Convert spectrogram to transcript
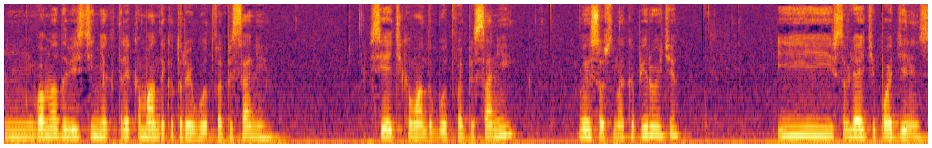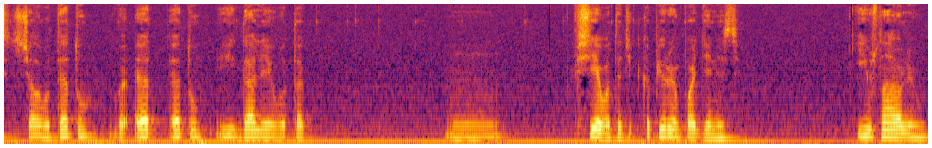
вам надо ввести некоторые команды, которые будут в описании. Все эти команды будут в описании. Вы, собственно, копируете и вставляете по отдельности. Сначала вот эту, э, эту и далее вот так. Все вот эти копируем по отдельности. И устанавливаем.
